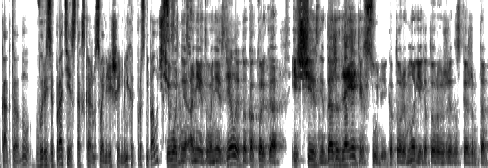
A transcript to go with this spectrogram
как-то ну, выразят протест, так скажем, своим решением. У них это просто не получится. Сегодня сделать. они этого не сделают, но как только исчезнет, даже для этих судей, которые, многие, которые уже, так скажем, там,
